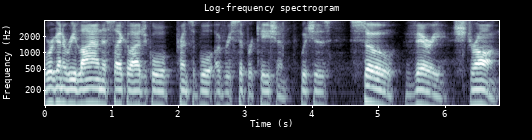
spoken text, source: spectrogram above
we're going to rely on the psychological principle of reciprocation, which is so very strong.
